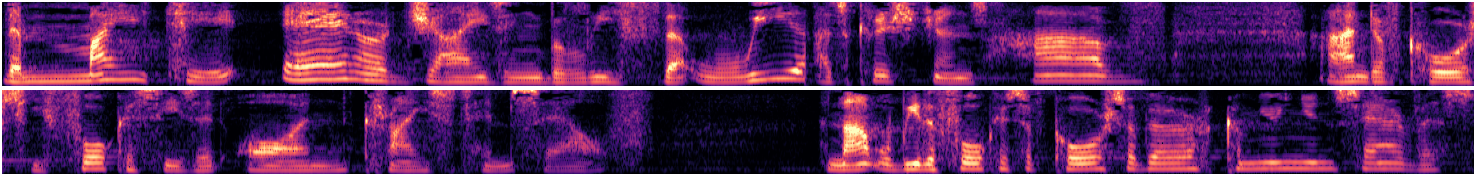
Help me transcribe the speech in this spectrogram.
the mighty, energizing belief that we as Christians have and of course, he focuses it on Christ himself. And that will be the focus, of course, of our communion service.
